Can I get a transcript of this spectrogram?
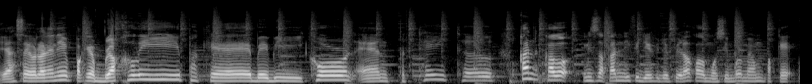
Ya, sayurannya ini pakai broccoli, pakai baby corn and potato. Kan kalau misalkan di video-video viral kalau mau simple memang pakai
